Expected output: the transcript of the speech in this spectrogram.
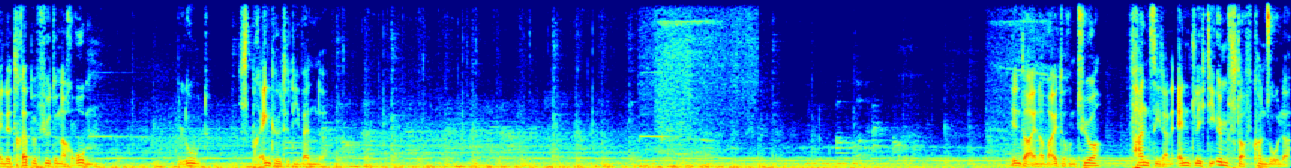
Eine Treppe führte nach oben. Blut sprenkelte die Wände. Hinter einer weiteren Tür fand sie dann endlich die Impfstoffkonsole.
